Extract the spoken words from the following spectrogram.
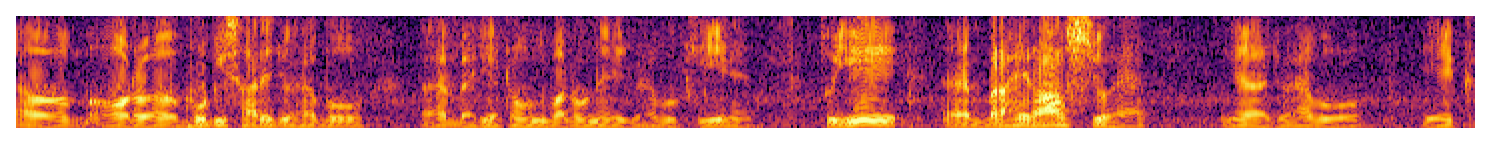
और वो भी सारे जो है वो बहरिया टाउन वालों ने जो है वो किए हैं। तो ये बरह रास्त जो है जो है वो एक,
